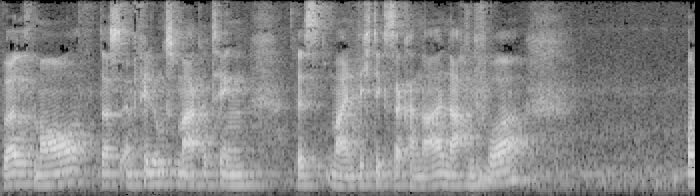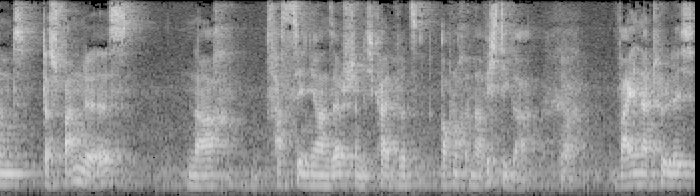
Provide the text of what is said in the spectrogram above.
Word of Mouth, das Empfehlungsmarketing ist mein wichtigster Kanal nach wie vor. Und das Spannende ist, nach fast zehn Jahren Selbstständigkeit wird es auch noch immer wichtiger. Ja. Weil natürlich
